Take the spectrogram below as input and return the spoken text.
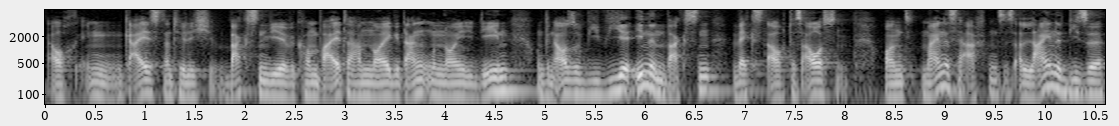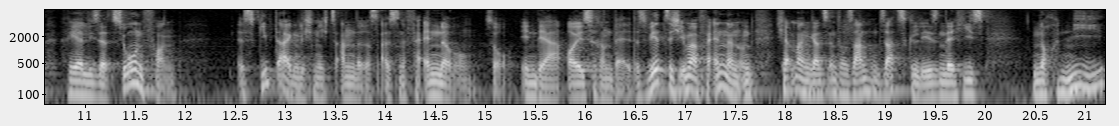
auch im Geist natürlich wachsen wir, wir kommen weiter, haben neue Gedanken und neue Ideen und genauso wie wir innen wachsen, wächst auch das Außen. Und meines Erachtens ist alleine diese Realisation von es gibt eigentlich nichts anderes als eine Veränderung so in der äußeren Welt. Es wird sich immer verändern und ich habe mal einen ganz interessanten Satz gelesen, der hieß, noch nie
